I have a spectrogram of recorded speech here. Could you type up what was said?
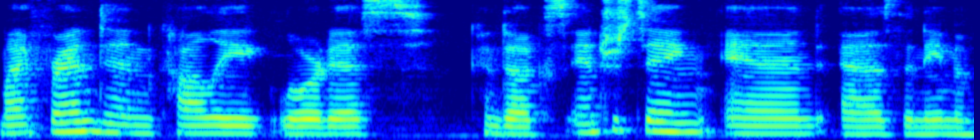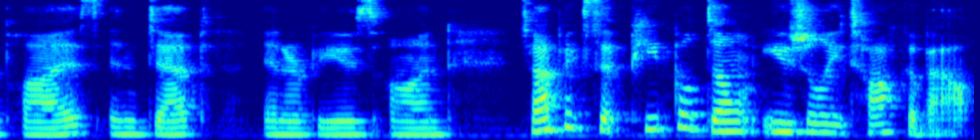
My friend and colleague Lourdes conducts interesting and, as the name implies, in depth interviews on topics that people don't usually talk about.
